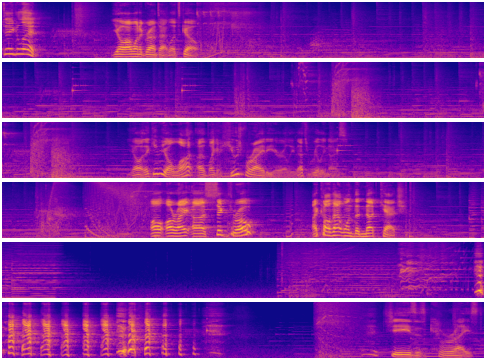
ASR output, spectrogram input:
Diglett! Yo, I want a ground type. Let's go. Yo, they give you a lot, uh, like a huge variety early. That's really nice. Oh, all right. Uh, sick throw. I call that one the nut catch. Jesus Christ.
